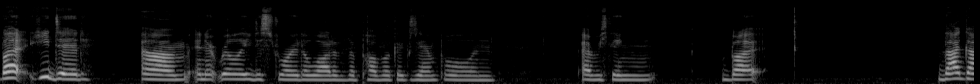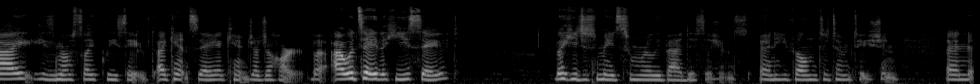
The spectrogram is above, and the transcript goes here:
but he did, um, and it really destroyed a lot of the public example and everything. But that guy, he's most likely saved. I can't say, I can't judge a heart, but I would say that he's saved but he just made some really bad decisions and he fell into temptation and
